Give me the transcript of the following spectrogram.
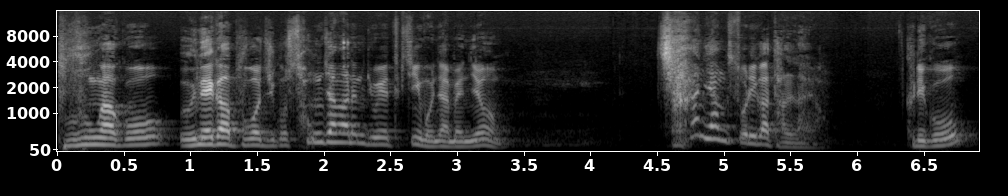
부흥하고 은혜가 부어지고 성장하는 교회의 특징이 뭐냐면요. 찬양 소리가 달라요. 그리고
